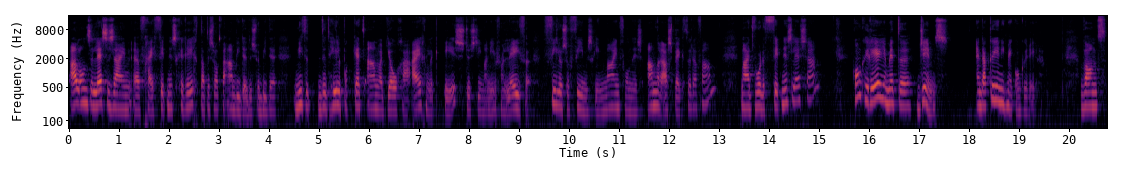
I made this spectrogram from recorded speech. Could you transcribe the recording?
al onze lessen zijn uh, vrij fitnessgericht. Dat is wat we aanbieden. Dus we bieden niet het, het, hele pakket aan wat yoga eigenlijk is. Dus die manier van leven, filosofie misschien, mindfulness, andere aspecten daarvan. Maar het worden fitnesslessen. Concurreer je met de gyms. En daar kun je niet mee concurreren. Want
